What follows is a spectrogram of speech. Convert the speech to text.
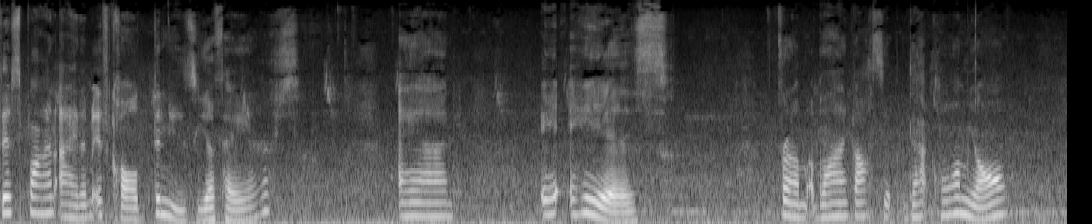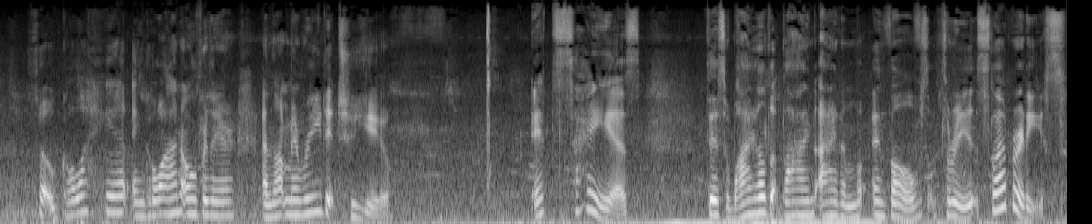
this blind item is called the Newsy Affairs. And it is from blindgossip.com, y'all. So go ahead and go on over there and let me read it to you. It says this wild blind item involves three celebrities.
